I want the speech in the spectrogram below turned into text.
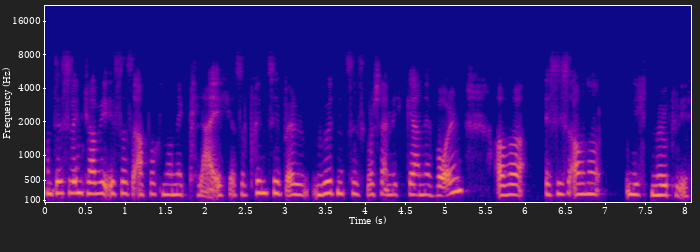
Und deswegen glaube ich, ist es einfach nur nicht gleich. Also prinzipiell würden sie es wahrscheinlich gerne wollen, aber es ist auch noch nicht möglich.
